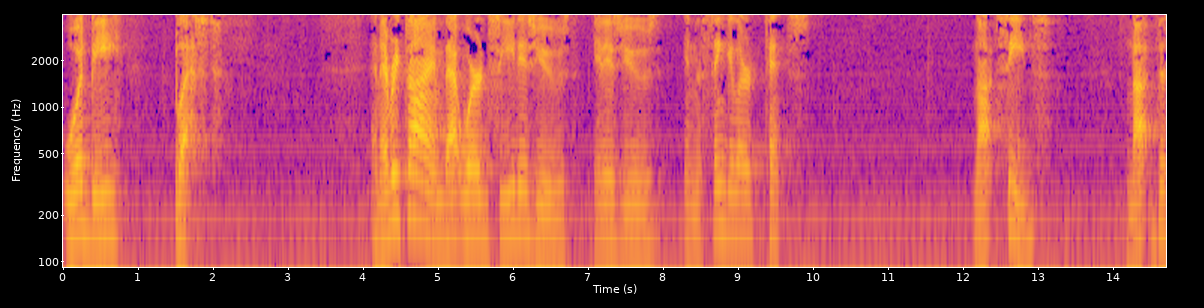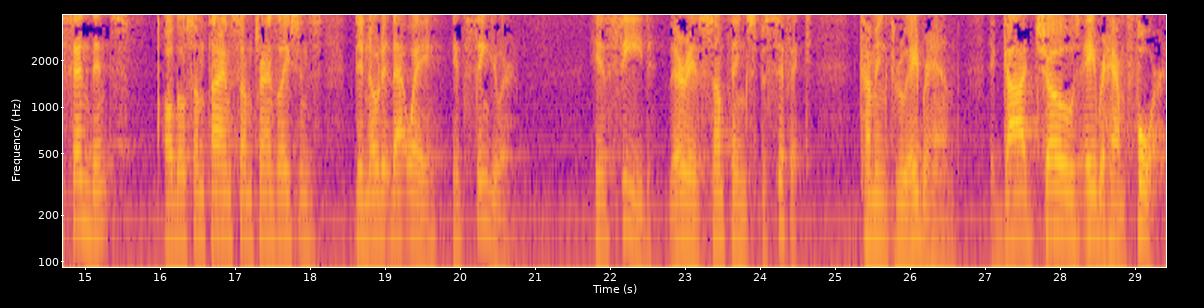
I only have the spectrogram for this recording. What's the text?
would be blessed. And every time that word seed is used, it is used in the singular tense. Not seeds, not descendants, although sometimes some translations denote it that way. It's singular. His seed. There is something specific coming through Abraham that God chose Abraham for.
